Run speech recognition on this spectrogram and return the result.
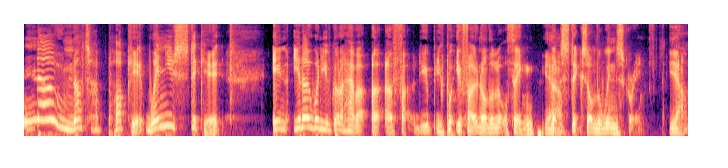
No, not a pocket. When you stick it in, you know, when you've got to have a, a, a pho- you, you put your phone on the little thing Yeah. that sticks on the windscreen. Yeah.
